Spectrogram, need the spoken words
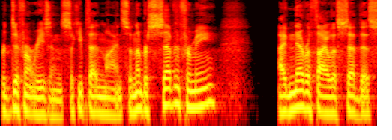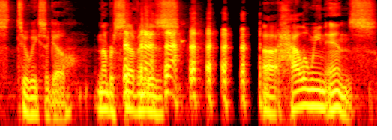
for different reasons. So keep that in mind. So number seven for me, I never thought I would have said this two weeks ago. Number seven is uh, Halloween Ends.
